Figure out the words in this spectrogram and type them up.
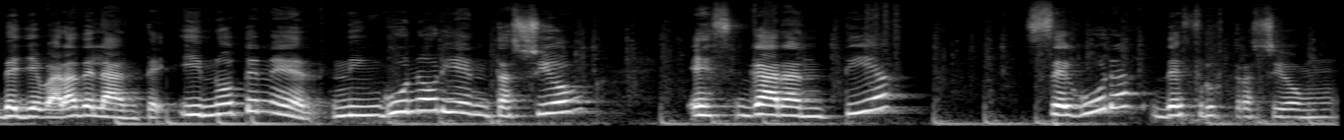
de llevar adelante y no tener ninguna orientación es garantía segura de frustración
